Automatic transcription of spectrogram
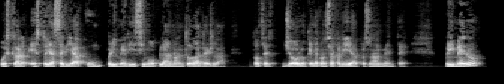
Pues claro, esto ya sería un primerísimo plano en toda regla. Entonces, yo lo que le aconsejaría personalmente, primero,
